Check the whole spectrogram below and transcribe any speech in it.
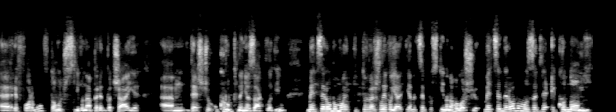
е, реформу, в тому числі вона передбачає ем, дещо укрупнення закладів. Ми це робимо тут важливо. Я, я на це постійно наголошую. Ми це не робимо задля економії.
